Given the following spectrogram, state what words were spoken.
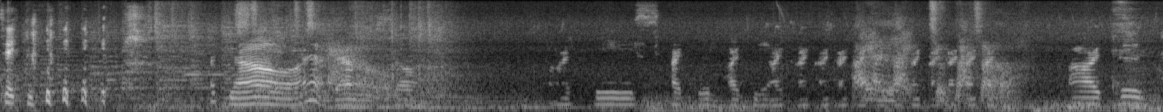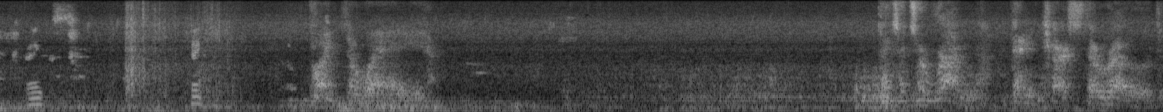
take me. but no, I have damage, so. Alright, please. Alright, good. Alright, good. Alright, alright, alright, alright, I alright, like alright, to alright, alright, alright. battle. Alright, good. Thanks. Okay. Point the way. Better to run than curse the road.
